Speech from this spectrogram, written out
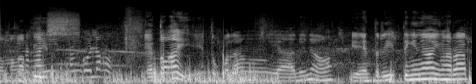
So, mga ako. Ito ay. Ito pa lang. Ano niya oh. I-entry. Tingin nga yung harap.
